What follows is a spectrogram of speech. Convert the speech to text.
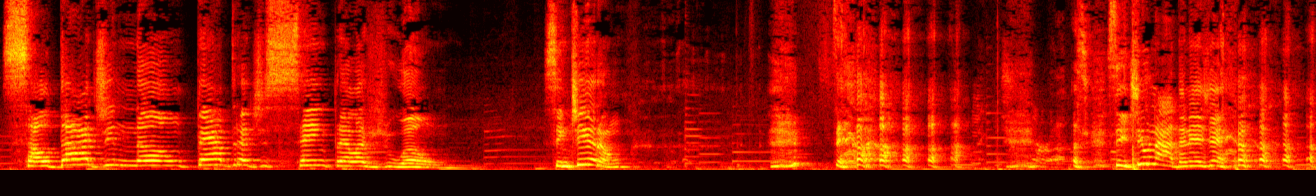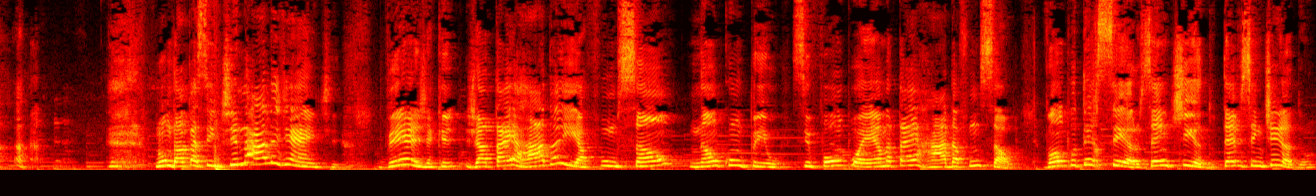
Saudade não, pedra de sempre ela João. Sentiram? Sentiu nada, né, gente? Não dá para sentir nada, gente. Veja que já tá errado aí. A função não cumpriu. Se for um poema, tá errada a função. Vamos pro terceiro. Sentido. Teve sentido?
